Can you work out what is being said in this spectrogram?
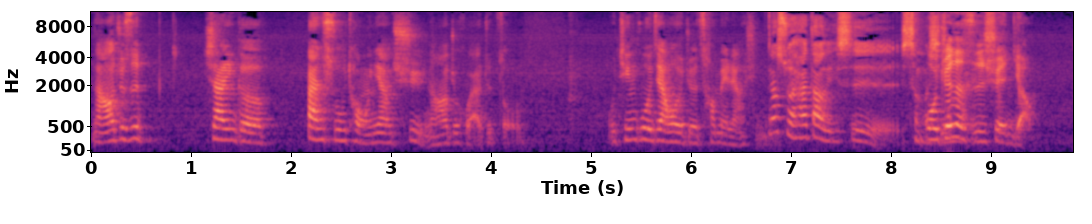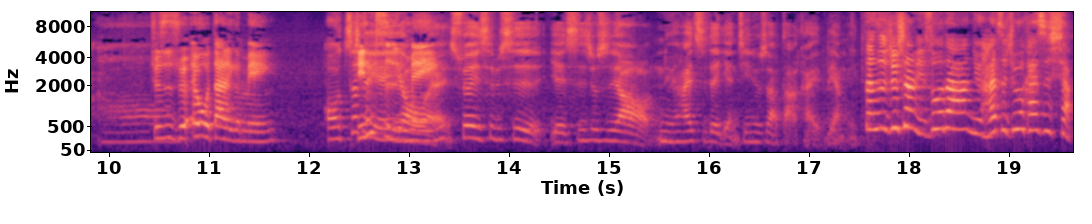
然后就是像一个半书童一样去，然后就回来就走了。我听过这样，我也觉得超没良心的。那所以他到底是什么？我觉得只是炫耀，哦，就是觉得哎、我带了一个妹，哦，这个也有哎，所以是不是也是就是要女孩子的眼睛就是要打开亮一点？但是就像你说的、啊，女孩子就会开始想，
